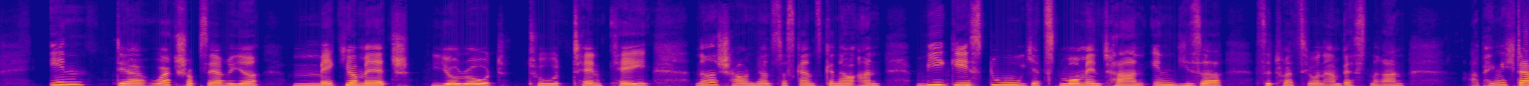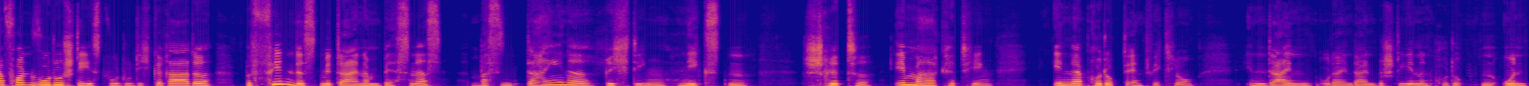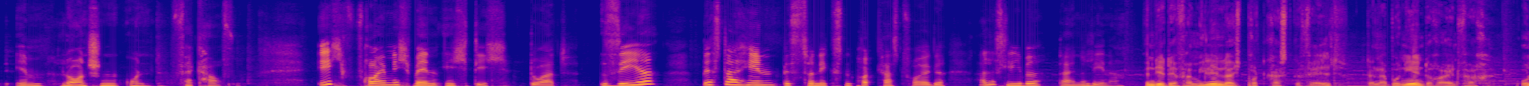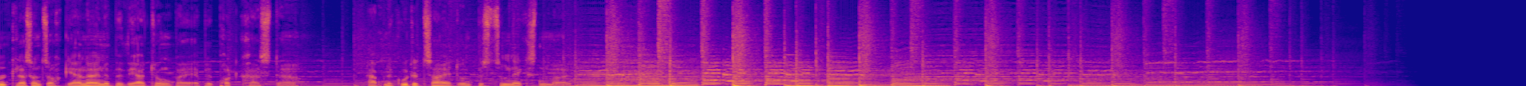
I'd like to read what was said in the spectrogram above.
in der Workshop-Serie Make Your Match Your Road to 10K, ne, schauen wir uns das ganz genau an. Wie gehst du jetzt momentan in dieser Situation am besten ran? Abhängig davon, wo du stehst, wo du dich gerade befindest mit deinem Business, was sind deine richtigen nächsten Schritte im Marketing, in der Produktentwicklung, in deinen oder in deinen bestehenden Produkten und im Launchen und Verkaufen. Ich freue mich, wenn ich dich dort sehe. Bis dahin, bis zur nächsten Podcast-Folge. Alles Liebe, deine Lena. Wenn dir der Familienleicht Podcast gefällt, dann abonniere ihn doch einfach und lass uns auch gerne eine Bewertung bei Apple Podcast da. Hab eine gute Zeit und bis zum nächsten Mal.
